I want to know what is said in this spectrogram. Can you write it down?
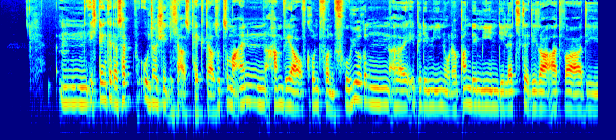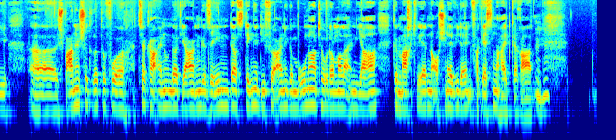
Mm, ich denke, das hat unterschiedliche Aspekte. Also zum einen haben wir aufgrund von früheren äh, Epidemien oder Pandemien, die letzte dieser Art war die äh, spanische Grippe vor circa 100 Jahren gesehen, dass Dinge, die für einige Monate oder mal ein Jahr gemacht werden, auch schnell wieder in Vergessenheit geraten. Mhm.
